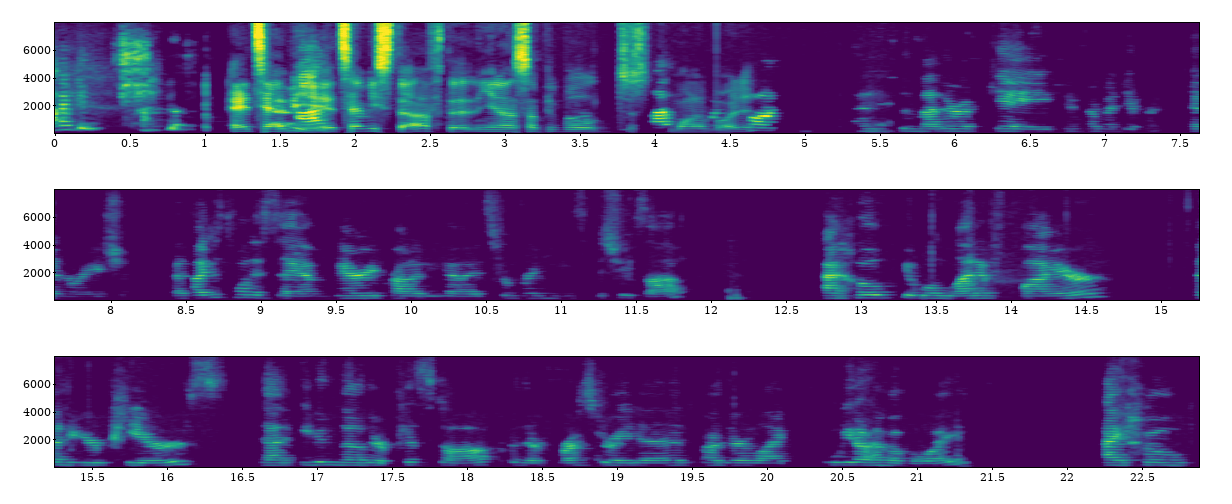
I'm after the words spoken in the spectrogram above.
I I It's heavy. I- it's heavy stuff that you know some people just want to avoid it. as the mother of Cade and from a different generation. But I just want to say I'm very proud of you guys for bringing these issues up. I hope it will light a fire under your peers that even though they're pissed off or they're frustrated or they're like, we don't have a voice, I hope,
